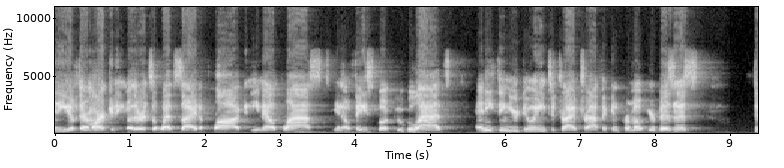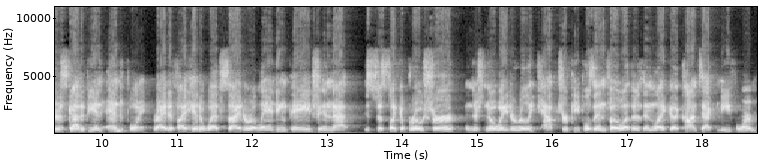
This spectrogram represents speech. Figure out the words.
any of their marketing, whether it's a website, a blog, an email blast, you know, Facebook, Google ads, anything you're doing to drive traffic and promote your business, there's got to be an end point, right? If I hit a website or a landing page and that is just like a brochure and there's no way to really capture people's info other than like a contact me form,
